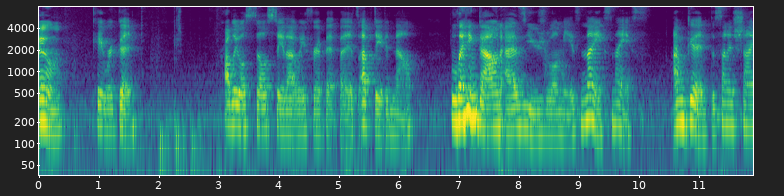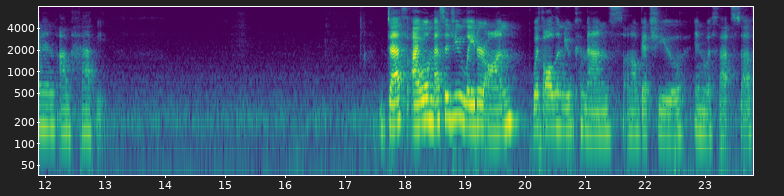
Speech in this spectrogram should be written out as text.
Boom. Okay, we're good. Probably will still stay that way for a bit, but it's updated now. Laying down as usual me means nice, nice. I'm good. The sun is shining. I'm happy. Death, I will message you later on with all the new commands and I'll get you in with that stuff.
